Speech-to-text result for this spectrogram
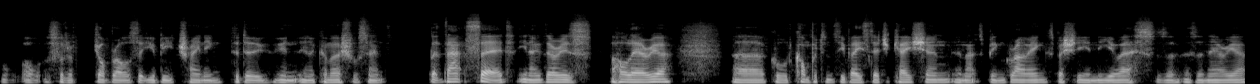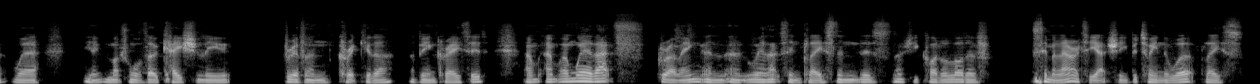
or, or sort of job roles that you'd be training to do in, in a commercial sense. But that said, you know there is a whole area uh, called competency-based education, and that's been growing, especially in the US as, a, as an area where you know much more vocationally driven curricula are being created, and, and, and where that's growing and, and where that's in place, then there's actually quite a lot of similarity actually between the workplace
